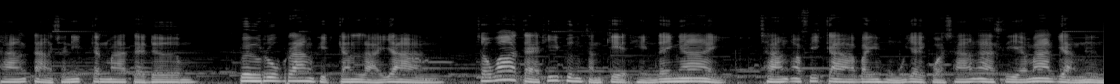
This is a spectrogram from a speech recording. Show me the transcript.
ช้างต่างชนิดกันมาแต่เดิม ด้วยรูปร่างผิดกันหลายอย่าง จะว่าแต่ที่พึงสังเกตเห็นได้ง่าย ช้างแอฟริกาใบหูใหญ่กว่าช้างอาเซียมากอย่างหนึ่ง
